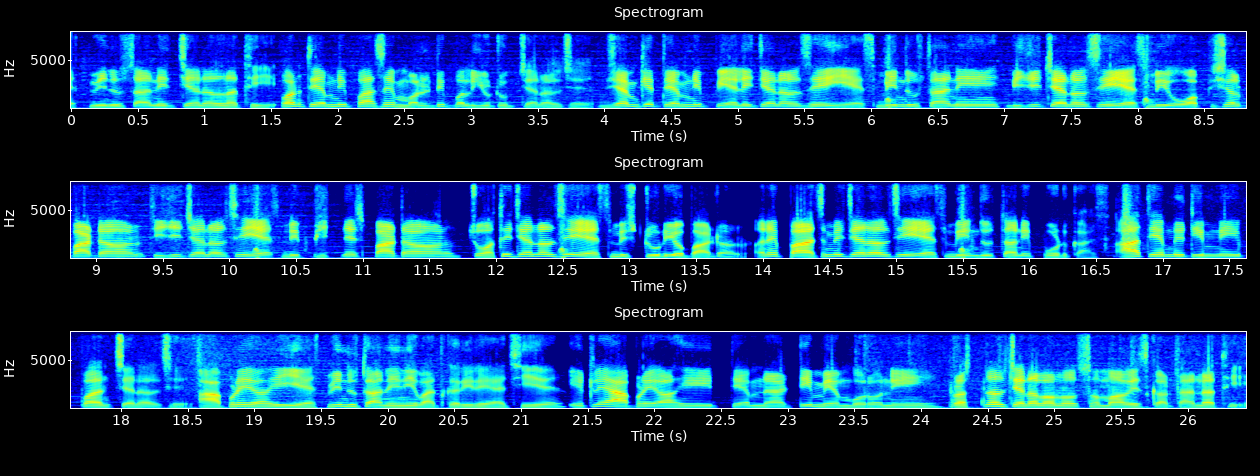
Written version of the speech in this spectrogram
એસબી હિન્દુસ્તાની ચેનલ નથી, પણ તેમની પાસે મલ્ટિપલ યુટ્યુબ ચેનલ છે. જેમ કે તેમની પહેલી ચેનલ છે એસબી હિન્દુસ્તાની બીજી ચેનલ છે એસબી ઓફિશિયલ પાટણ, ત્રીજી ચેનલ છે એસબી ફિટનેસ પાટણ, ચોથી ચેનલ છે એસબી સ્ટુડિયો પાટણ અને પાંચમી ચેનલ છે એસબી હિન્દુસ્તાની પોડકાસ્ટ આ તેમની ટીમની પાંચ ચેનલ છે. આપણે અહીં એસબી હિન્દુસ્તાનીની વાત કરી રહ્યા છીએ. એટલે આપણે અહીં તેમના ટીમ મેમ્બરોની પર્સનલ ચેનલોનો સમાવેશ કરતા નથી.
